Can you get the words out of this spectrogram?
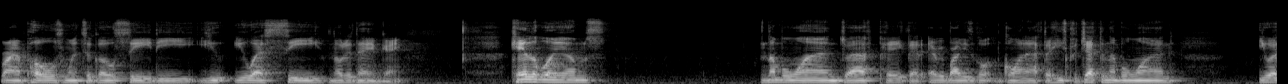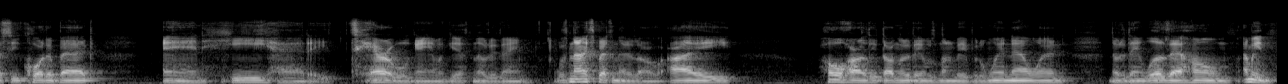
Ryan Poles went to go see the U- USC Notre Dame game. Caleb Williams number one draft pick that everybody's go- going after. He's projected number one USC quarterback, and he had a terrible game against Notre Dame. Was not expecting that at all. I wholeheartedly thought Notre Dame was going to be able to win that one. Notre Dame was at home. I mean,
